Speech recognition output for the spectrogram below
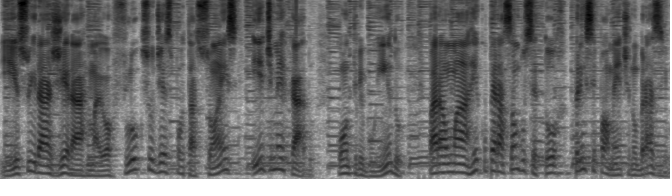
E isso irá gerar maior fluxo de exportações e de mercado, contribuindo para uma recuperação do setor, principalmente no Brasil.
